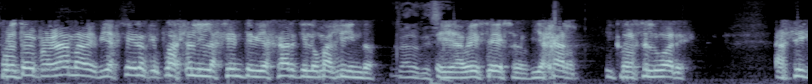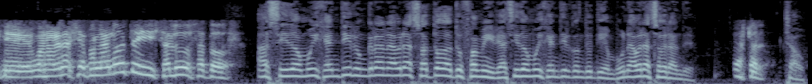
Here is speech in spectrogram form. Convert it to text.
sobre todo el programa de viajeros, que pueda salir la gente viajar, que es lo más lindo. Claro que sí. Eh, a veces eso, viajar y conocer lugares. Así que, bueno, gracias por la nota y saludos a todos. Ha sido muy gentil, un gran abrazo a toda tu familia, ha sido muy gentil con tu tiempo. Un abrazo grande. Hasta Chao.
